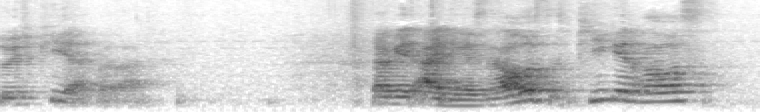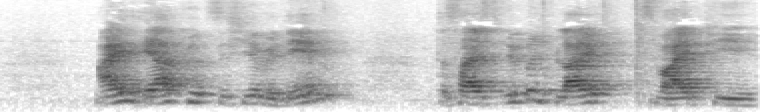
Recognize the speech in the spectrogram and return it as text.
durch pi Quadrat. Da geht einiges raus, das Pi geht raus, ein r kürzt sich hier mit dem. Das heißt, übrig bleibt 2pi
